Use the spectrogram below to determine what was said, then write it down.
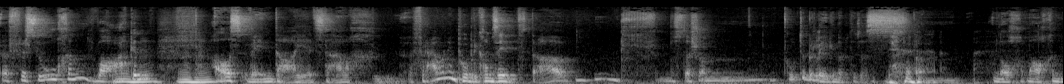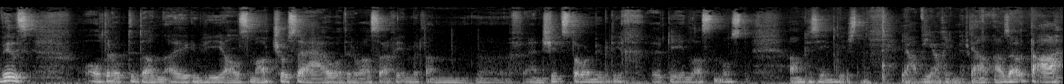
äh, versuchen, wagen, mhm, mhm, als wenn da jetzt auch Frauen im Publikum sind. Da musst du schon gut überlegen, ob du das noch machen willst oder ob du dann irgendwie als Macho-Sau oder was auch immer dann äh, einen Shitstorm über dich ergehen lassen musst, angesehen wirst. Ja, wie auch immer. Also da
